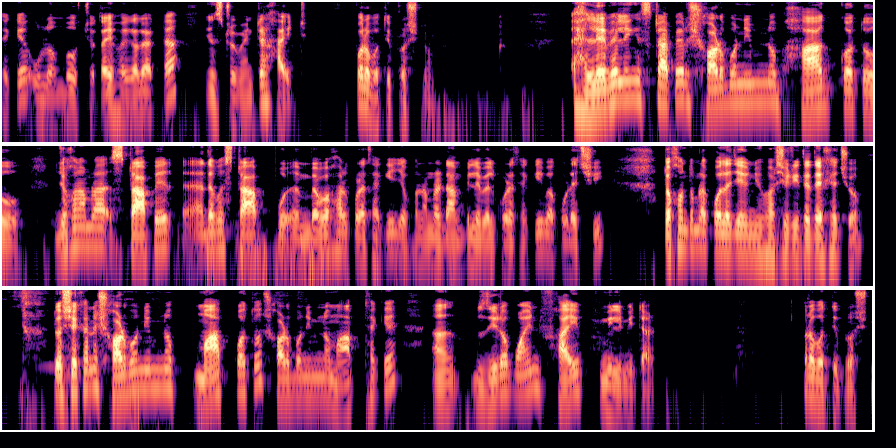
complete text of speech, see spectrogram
থেকে উলম্ব উচ্চতাই হয়ে গেল একটা ইনস্ট্রুমেন্টের হাইট পরবর্তী প্রশ্ন। লেভেলিং স্টাফের সর্বনিম্ন ভাগ কত? যখন আমরা স্টাপের দেখো স্টাপ ব্যবহার করে থাকি, যখন আমরা ডাম্পি লেভেল করে থাকি বা করেছি, তখন তোমরা কলেজে ইউনিভার্সিটিতে দেখেছ। তো সেখানে সর্বনিম্ন মাপ কত? সর্বনিম্ন মাপ থাকে জিরো পয়েন্ট ফাইভ মিলিমিটার। পরবর্তী প্রশ্ন।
